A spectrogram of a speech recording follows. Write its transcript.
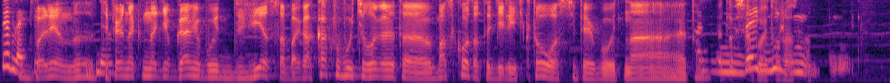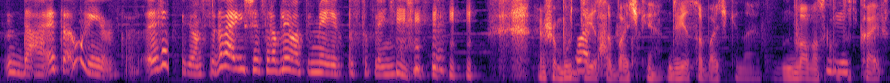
Блин, ну, да. теперь на, на Девгаме будет две собаки. А как вы будете это маскота-то делить? Кто у вас теперь будет на этом? Это все да будет не, ужасно. Да, это мы разберемся. Давай решить проблему по мере их поступления. Хорошо, будет две собачки. Две собачки на этом. Два маскота. Кайф.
